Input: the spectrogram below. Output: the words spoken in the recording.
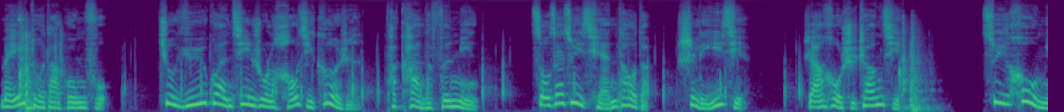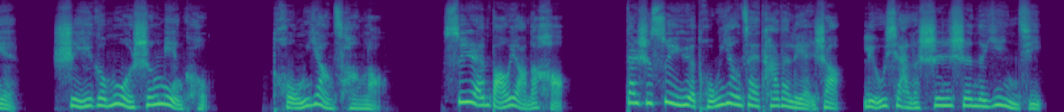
没多大功夫，就鱼贯进入了好几个人。他看得分明，走在最前头的是李姐，然后是张姐。最后面是一个陌生面孔，同样苍老，虽然保养的好，但是岁月同样在他的脸上留下了深深的印记。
